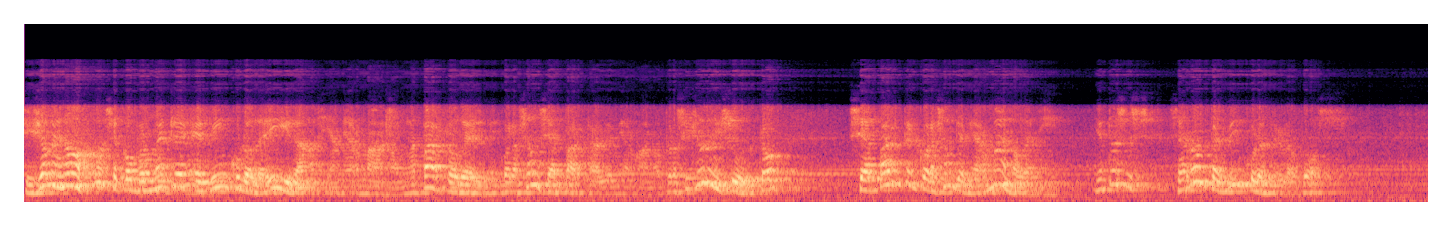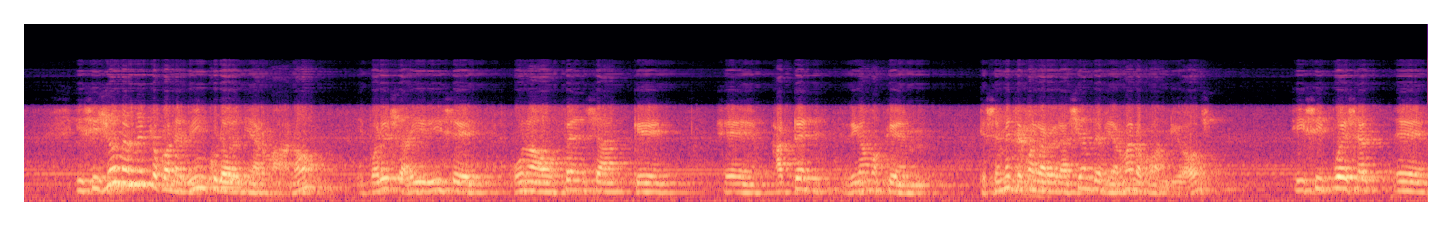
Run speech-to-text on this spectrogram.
si yo me enojo, se compromete el vínculo de ira hacia mi hermano. Me aparto de él, mi corazón se aparta de mi hermano. Pero si yo lo insulto, se aparta el corazón de mi hermano de mí. Y entonces se rompe el vínculo entre los dos. Y si yo me meto con el vínculo de mi hermano, y por eso ahí dice una ofensa que, eh, digamos que se mete con la relación de mi hermano con Dios, y si pues eh,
